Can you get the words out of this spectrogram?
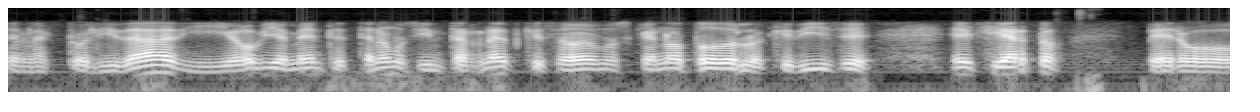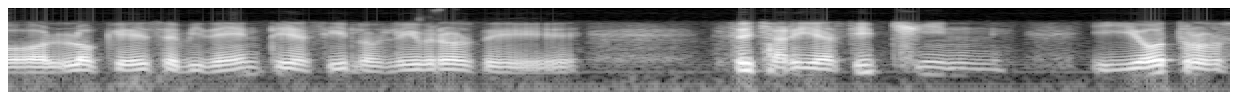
en la actualidad y obviamente tenemos internet que sabemos que no todo lo que dice es cierto, pero lo que es evidente, así los libros de Secharia Sitchin y otros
